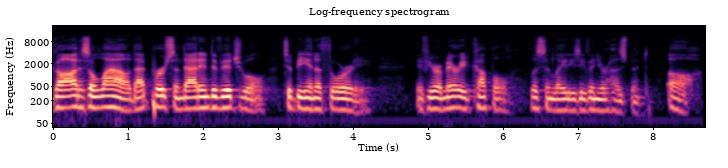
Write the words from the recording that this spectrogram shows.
God has allowed that person, that individual, to be in authority. If you're a married couple, listen, ladies, even your husband. Oh,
